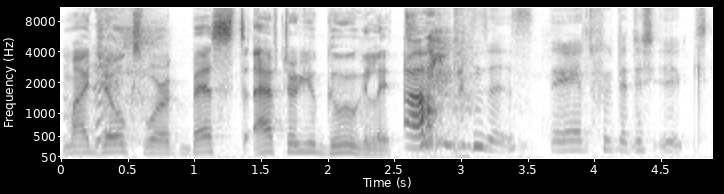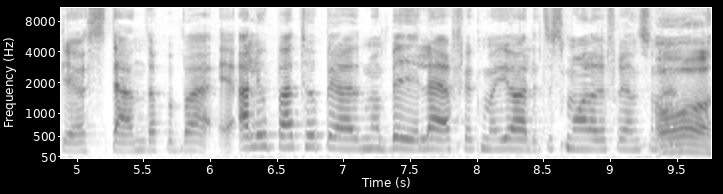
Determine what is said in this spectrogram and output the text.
My jokes work best after you google it. Ja, precis. Det är helt sjukt att du ska göra stand-up och bara allihopa ta upp era mobiler för jag kommer att göra lite smala referenser nu. Åh,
